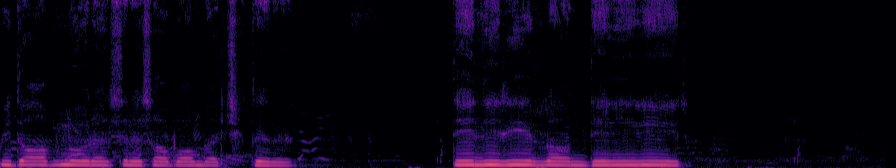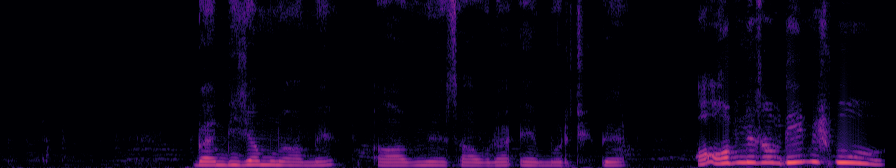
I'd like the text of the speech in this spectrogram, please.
Bir de abim öğrensin hesabı Amber çıktığını. Delirir lan delirir. Ben diyeceğim bunu abi. Abimin hesabına Amber çıktı. Aa abimin hesabı değilmiş bu.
